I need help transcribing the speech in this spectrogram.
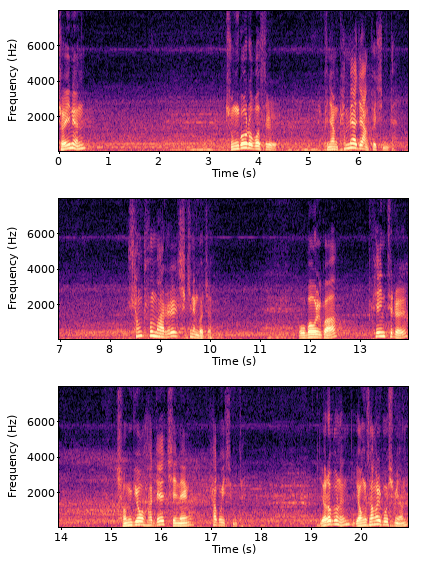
저희는 중고 로봇을 그냥 판매하지 않고 있습니다. 상품화를 시키는 거죠. 오버홀과 페인트를 정교하게 진행하고 있습니다. 여러분은 영상을 보시면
